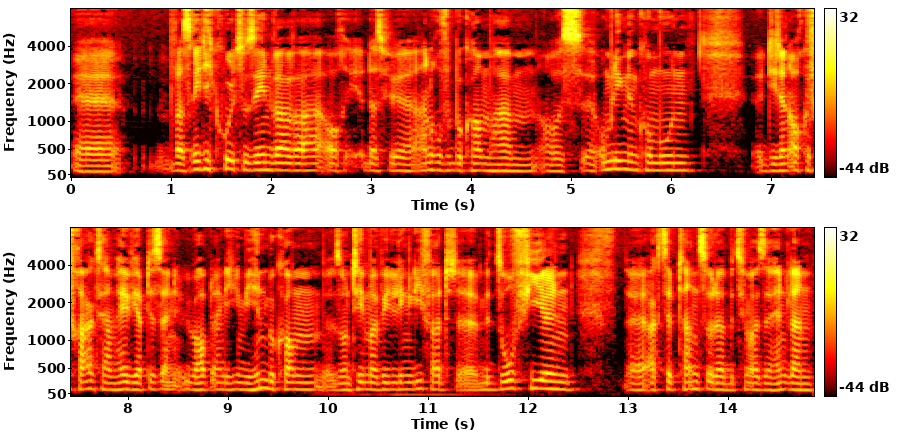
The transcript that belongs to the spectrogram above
äh, was richtig cool zu sehen war, war auch, dass wir Anrufe bekommen haben aus äh, umliegenden Kommunen, die dann auch gefragt haben, hey, wie habt ihr es denn überhaupt eigentlich irgendwie hinbekommen, so ein Thema wie Ling liefert, äh, mit so vielen äh, Akzeptanz oder beziehungsweise Händlern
